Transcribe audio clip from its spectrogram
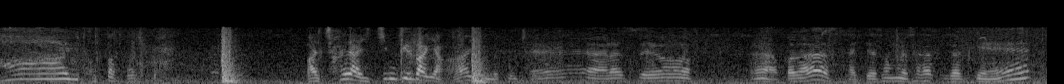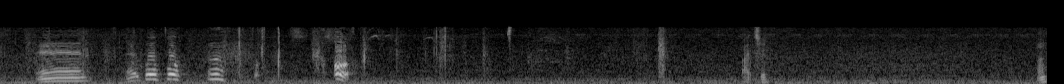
아, 이거 덥다, 더워. 아, 차야, 이 찜질방이야. 아, 이거 뭐 좀. 에, 알았어요. 어, 아빠가 갈 때 선물 사갖고 갈게. 에, 에, 뽀뽀. 어. 어. 맞지? 응?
